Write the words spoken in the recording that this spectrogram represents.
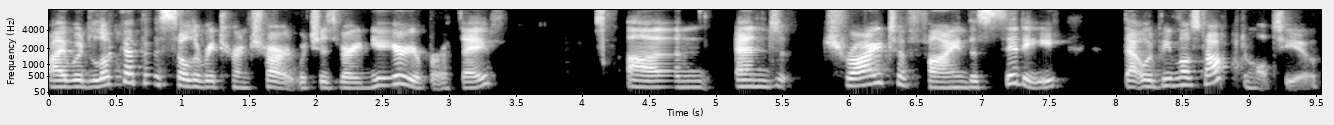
I would look at the solar return chart, which is very near your birthday, um, and try to find the city that would be most optimal to you.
